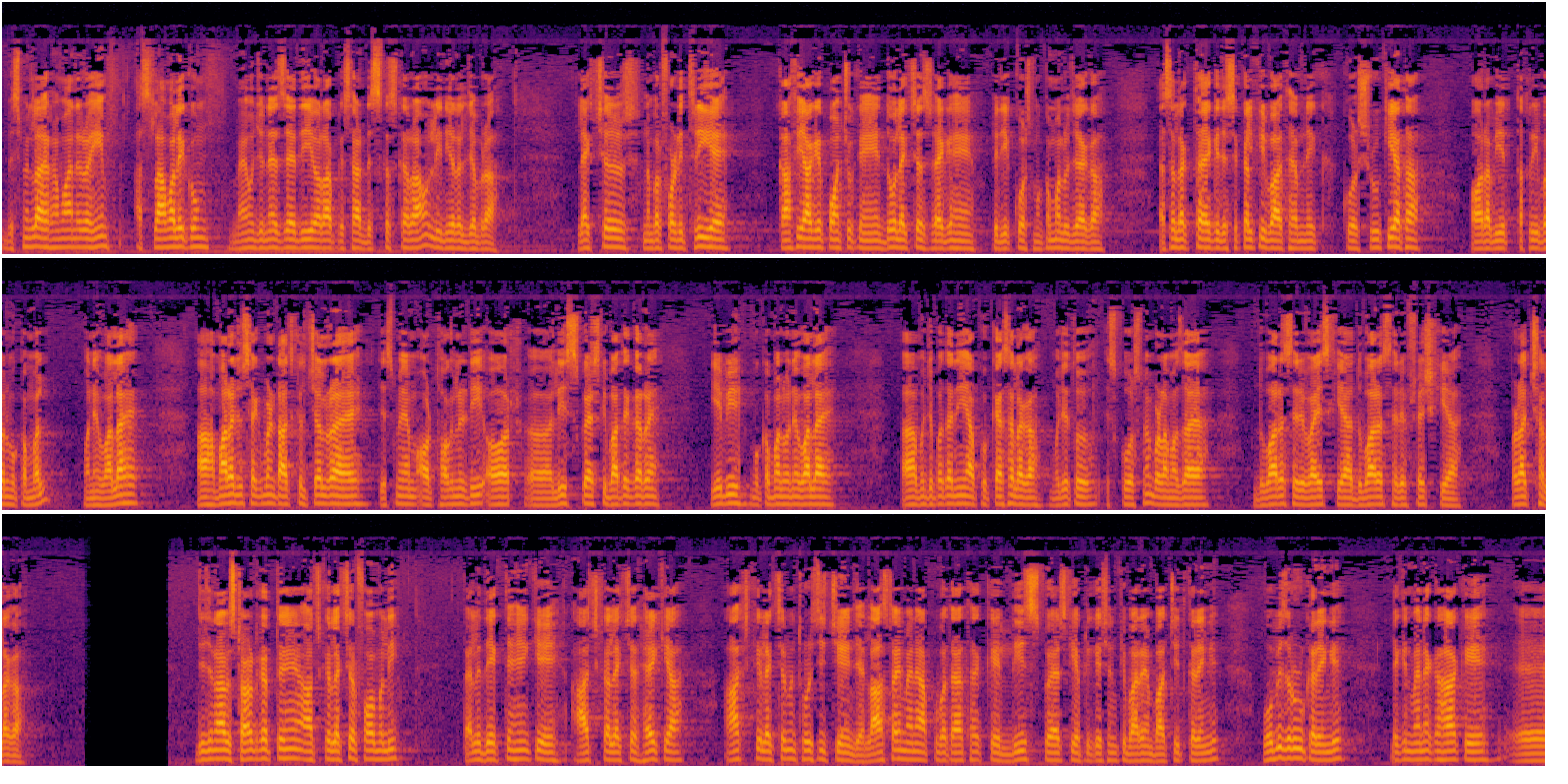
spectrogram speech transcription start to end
بسم اللہ الرحمن الرحیم السلام علیکم میں ہوں جنید زیدی اور آپ کے ساتھ ڈسکس کر رہا ہوں لینئر الجبرا لیکچر نمبر 43 ہے کافی آگے پہنچ چکے ہیں دو لیکچرز رہ گئے ہیں پھر یہ کورس مکمل ہو جائے گا ایسا لگتا ہے کہ جیسے کل کی بات ہے ہم نے ایک کورس شروع کیا تھا اور اب یہ تقریباً مکمل ہونے والا ہے آ, ہمارا جو سیگمنٹ آج کل چل رہا ہے جس میں ہم آرتھوگنیٹی اور لیس اسکوائرس کی باتیں کر رہے ہیں یہ بھی مکمل ہونے والا ہے آ, مجھے پتہ نہیں آپ کو کیسا لگا مجھے تو اس کورس میں بڑا مزہ آیا دوبارہ سے ریوائز کیا دوبارہ سے ریفریش کیا بڑا اچھا لگا جی جناب اسٹارٹ کرتے ہیں آج کا لیکچر فارملی پہلے دیکھتے ہیں کہ آج کا لیکچر ہے کیا آج کے لیکچر میں تھوڑی سی چینج ہے لاسٹ ٹائم میں نے آپ کو بتایا تھا کہ لیز اسکوائرس کی اپلیکیشن کے بارے میں بات چیت کریں گے وہ بھی ضرور کریں گے لیکن میں نے کہا کہ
